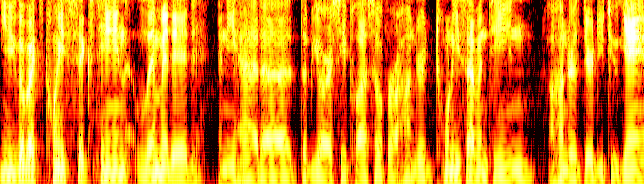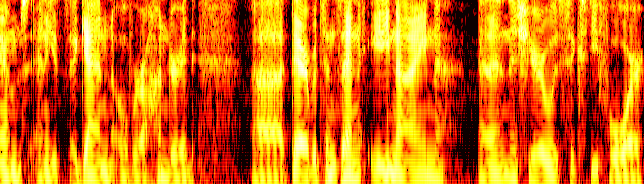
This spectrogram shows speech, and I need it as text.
you go back to 2016, limited, and he had a WRC plus over 100. 2017, 132 games, and he's again over 100 uh, there. But since then, 89 and this year was 64.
